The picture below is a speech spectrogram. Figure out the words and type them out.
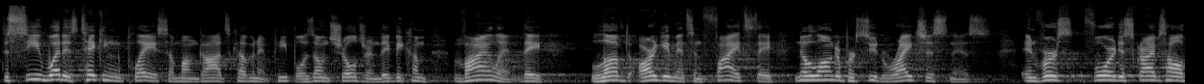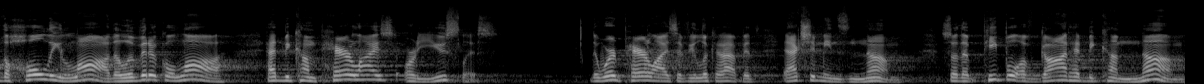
to see what is taking place among God's covenant people, his own children. They become violent. They loved arguments and fights. They no longer pursued righteousness. In verse 4, it describes how the holy law, the Levitical law, had become paralyzed or useless. The word paralyzed, if you look it up, it actually means numb. So the people of God had become numb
